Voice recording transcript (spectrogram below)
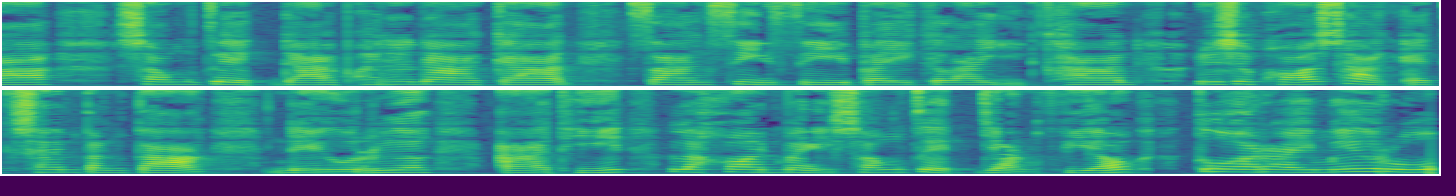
ว่าช่องเจ็ดได้พัฒนาการสร้าง 4C ไปไกลอีกขั้นโดยเฉพาะฉากแอคชั่นต่างๆ ในเรื่องอาทิละครใหม่ช่องเจ็ดอย่างเฟี้ยว ตัวอะไรไม่รู้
